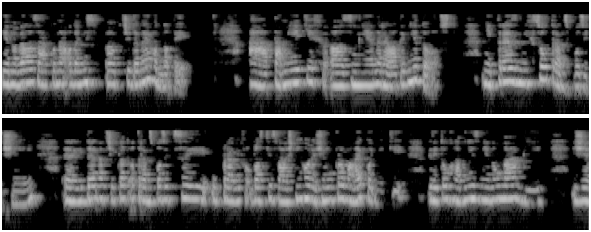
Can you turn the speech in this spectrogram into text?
je novela zákona o daní z eh, přidané hodnoty. A tam je těch změn relativně dost. Některé z nich jsou transpoziční. Eh, jde například o transpozici úpravy v oblasti zvláštního režimu pro malé podniky, kdy tou hlavní změnou má být, že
